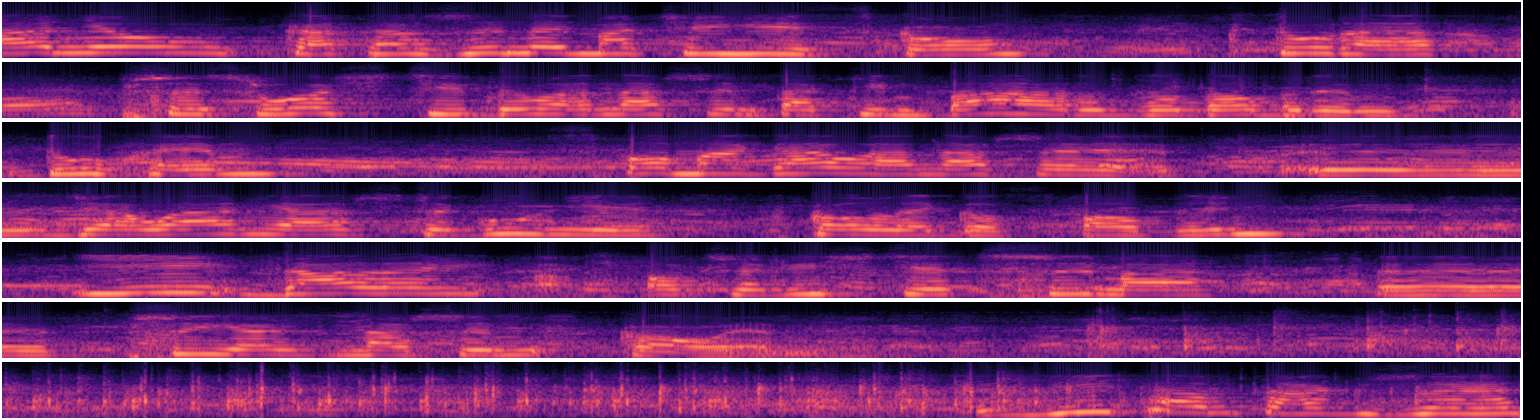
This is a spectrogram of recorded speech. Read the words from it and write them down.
Panią Katarzynę Maciejewską, która w przeszłości była naszym takim bardzo dobrym duchem, wspomagała nasze y, działania, szczególnie w kole gospodyń i dalej oczywiście trzyma y, przyjaźń naszym kołem. Witam także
